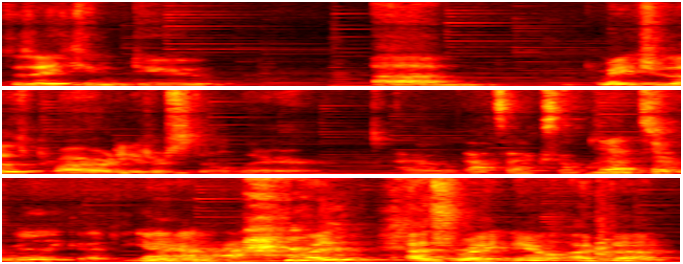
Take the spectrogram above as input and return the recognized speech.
so they can do um, make sure those priorities are still there. oh, that's excellent. That's a really good. Yeah. Yeah. I, as right now, I've not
